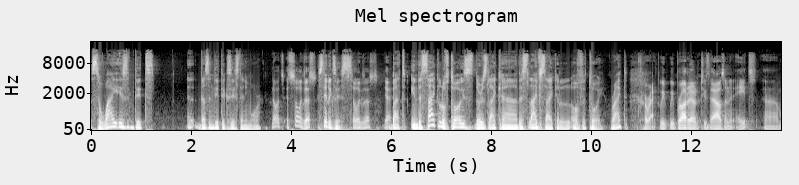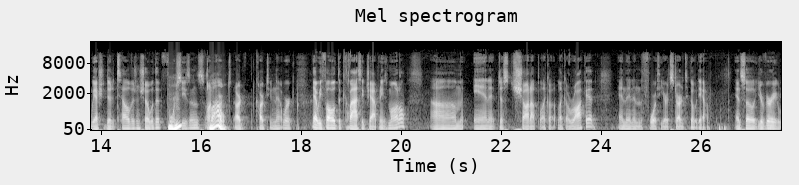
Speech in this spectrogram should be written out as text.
So why isn't it? Uh, doesn't it exist anymore? No, it's, it still exists. Still exists. Still exists. Yeah. But in the cycle of toys, there is like uh, this life cycle of a toy, right? Correct. We, we brought it out in 2008. Um, we actually did a television show with it, 4 Mhm. seasons on Wow. Cart- our Cartoon Network. Yeah, we followed the classic Japanese model, um, and it just shot up like a like a rocket. And then in the fourth year, it started to go down. And so you're very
